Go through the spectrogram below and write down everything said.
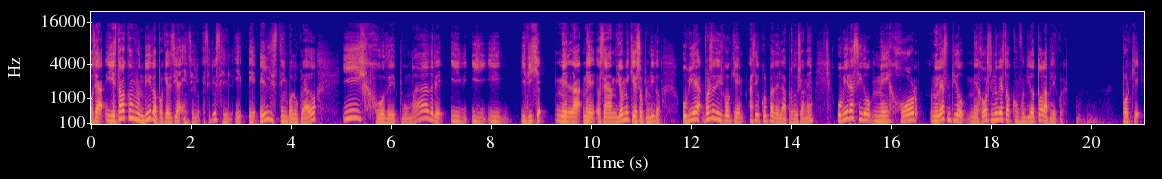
O sea, y estaba confundido porque decía, ¿en serio? ¿En serio es él? ¿E, e, ¿Él está involucrado? Hijo de tu madre. Y, y, y, dije, me la, me, o sea, yo me quedé sorprendido. Hubiera, por eso digo que ha sido culpa de la producción, ¿eh? Hubiera sido mejor, me hubiera sentido mejor si no hubiera estado confundido toda la película. Porque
